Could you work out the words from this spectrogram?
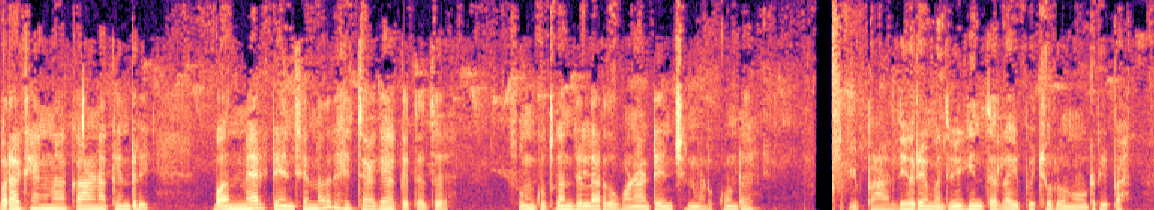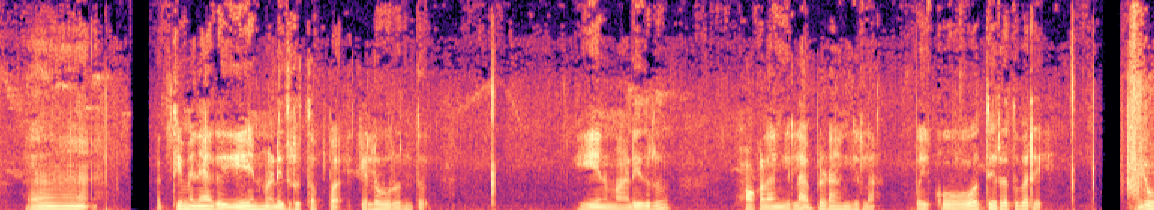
ಬರಕ್ಕೆ ಹೆಂಗೆ ನಾ ಕಾರಣ ಹಾಕೇನ್ರಿ ಬಂದ ಮೇಲೆ ಟೆನ್ಷನ್ ಆದ್ರೆ ಹೆಚ್ಚಾಗೇ ಆಕತ್ತದ ಸುಮ್ಮ ಕುತ್ಕೊಂಡು ಎಲ್ಲಾರ್ದು ಒಣ ಟೆನ್ಷನ್ ಮಾಡ್ಕೊಂಡು, ಇಪ್ಪ, ದೇವ್ರೆ, ಮದುವೆಗಿಂತ ಲೈಫ್ ಚಲೋ ನೋಡ್ರಿಪ್ಪ. ಅತ್ತಿ ಮನ್ಯಾಗ ಏನು ಮಾಡಿದ್ರು ತಪ್ಪ ಕೆಲವರಂತೂ. ಏನು ಮಾಡಿದ್ರು ಹೊಗಳಂಗಿಲ್ಲ, ಬಿಡಂಗಿಲ್ಲ. ಬೈಕೋತಿರೋದು ಬರೀ. ಇವ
